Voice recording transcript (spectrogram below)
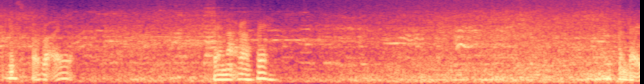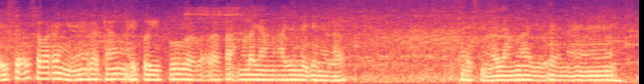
Terus pokoknya enak kafe tidak isu suaranya? Kadang ibu-ibu bapak-bapak melayang kayak gini lah terus melayang layu rene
